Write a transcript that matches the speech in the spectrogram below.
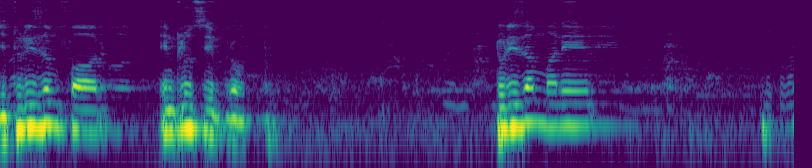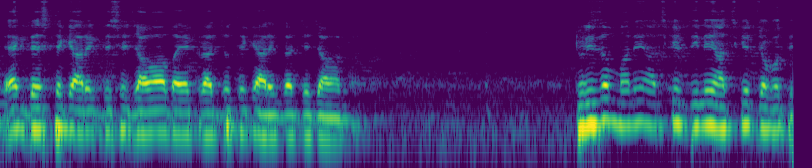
যে tourism for inclusive growth tourism মানে এক দেশ থেকে আরেক দেশে যাওয়া বা এক রাজ্য থেকে আরেক রাজ্যে যাওয়া নয়। ট্যুরিজম মানে আজকের দিনে, আজকের জগতে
